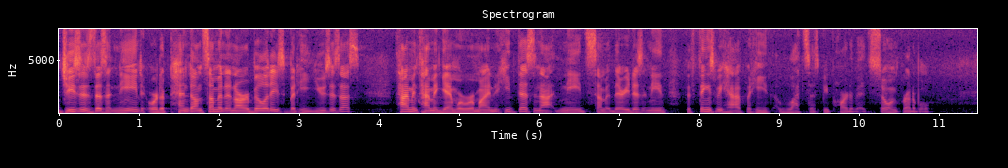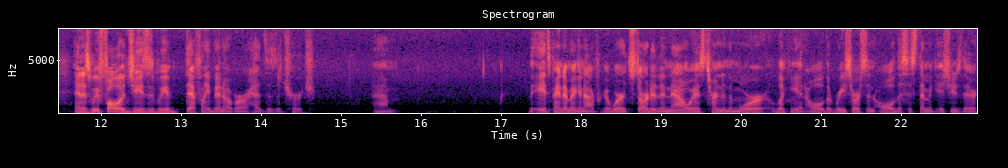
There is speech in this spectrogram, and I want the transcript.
Jesus doesn't need or depend on Summit and our abilities, but he uses us. Time and time again, we're reminded he does not need Summit there. He doesn't need the things we have, but he lets us be part of it. It's so incredible. And as we follow Jesus, we have definitely been over our heads as a church. Um, the AIDS pandemic in Africa, where it started and now has turned into more looking at all the resources and all the systemic issues there.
